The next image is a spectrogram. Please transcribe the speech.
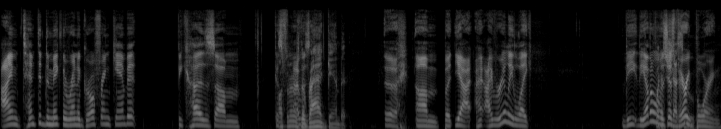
I'm tempted to make the rent a girlfriend gambit because um because Also known I as was, the rag gambit. ugh, um but yeah I I really like the the other one like was just very move. boring.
